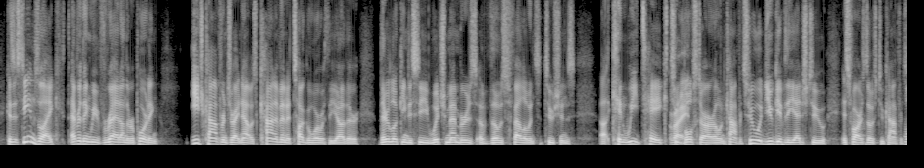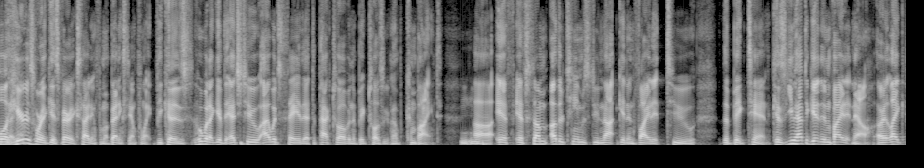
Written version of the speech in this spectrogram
because it seems like everything we've read on the reporting, each conference right now is kind of in a tug of war with the other. They're looking to see which members of those fellow institutions uh, can we take to right. bolster our own conference. Who would you give the edge to as far as those two conferences? Well, right here's now? where it gets very exciting from a betting standpoint because who would I give the edge to? I would say that the Pac-12 and the Big 12 are combined. Mm-hmm. Uh, if if some other teams do not get invited to the Big Ten because you have to get invited now. All right, like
